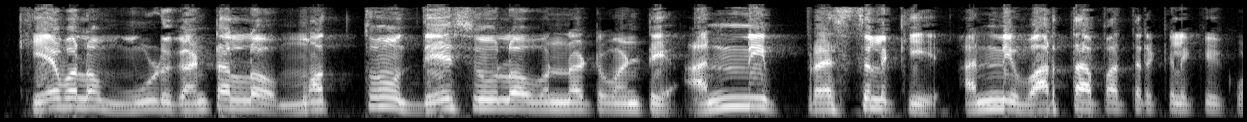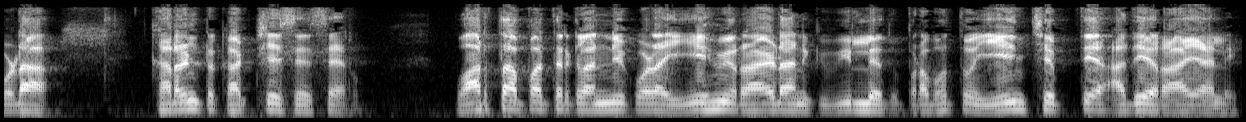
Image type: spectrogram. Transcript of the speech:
కేవలం మూడు గంటల్లో మొత్తం దేశంలో ఉన్నటువంటి అన్ని ప్రెస్లకి అన్ని వార్తాపత్రికలకి కూడా కరెంటు కట్ చేసేశారు. వార్తాపత్రికలు అన్నీ కూడా ఏమీ రాయడానికి వీల్లేదు. ప్రభుత్వం ఏం చెప్తే అదే రాయాలి.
